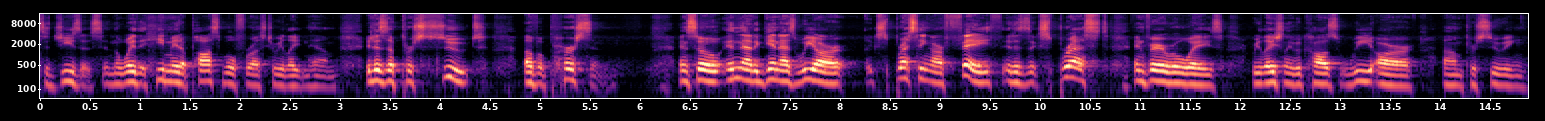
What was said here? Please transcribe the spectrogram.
to Jesus and the way that He made it possible for us to relate in Him. It is a pursuit of a person. And so, in that, again, as we are expressing our faith, it is expressed in very real ways relationally because we are um, pursuing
